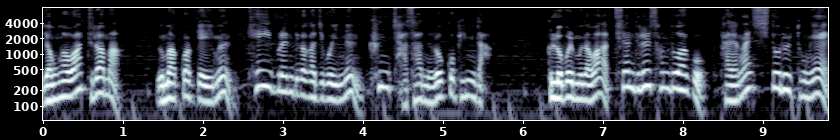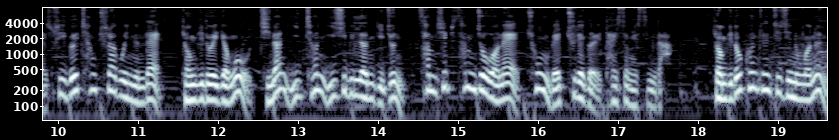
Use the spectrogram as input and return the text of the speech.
영화와 드라마, 음악과 게임은 K 브랜드가 가지고 있는 큰 자산으로 꼽힙니다. 글로벌 문화와 트렌드를 선도하고 다양한 시도를 통해 수익을 창출하고 있는데 경기도의 경우 지난 2021년 기준 33조 원의 총 매출액을 달성했습니다. 경기도 콘텐츠진흥원은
